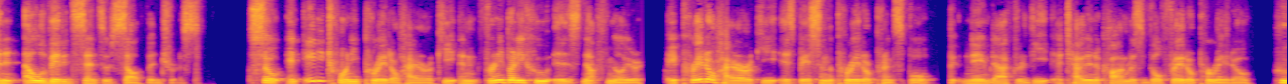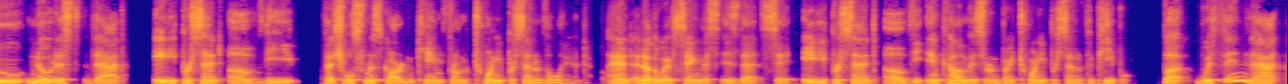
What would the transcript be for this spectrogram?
and an elevated sense of self-interest. So an 80-20 Pareto hierarchy, and for anybody who is not familiar, a Pareto hierarchy is based on the Pareto principle, named after the Italian economist Vilfredo Pareto, who noticed that 80% of the vegetables from his garden came from 20% of the land. And another way of saying this is that say 80% of the income is earned by 20% of the people. But within that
